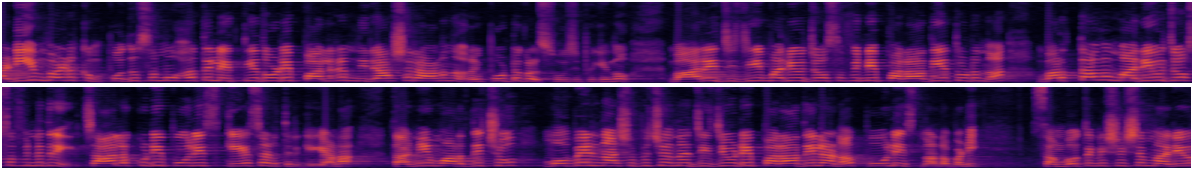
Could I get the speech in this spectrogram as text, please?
അടിയും വഴക്കും പൊതുസമൂഹത്തിൽ എത്തിയതോടെ പലരും നിരാശരാണെന്ന് റിപ്പോർട്ടുകൾ സൂചിപ്പിക്കുന്നു. ഭാര്യ ജിജി മരിയോ ജോസഫിന്റെ പരാതിയെ തുടർന്ന് ഭർത്താവ് മരിയോ ജോസഫിനെതിരെ ചാലക്കുടി പോലീസ് കേസെടുത്തിരിക്കുകയാണ്. തന്നെ മർദ്ദിച്ചു മൊബൈൽ നശിപ്പിച്ചു എന്ന ജിജിയുടെ പരാതിയിലാണ് പോലീസ് നടപടി. സംഭവത്തിന് ശേഷം മരിയോ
